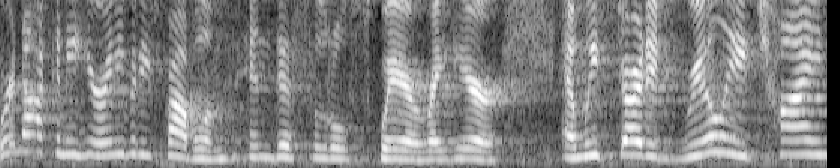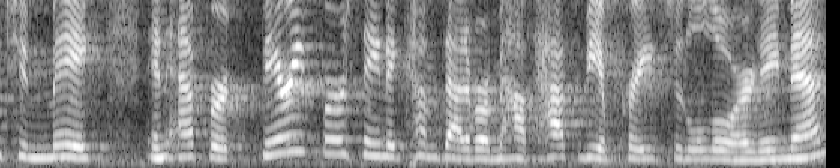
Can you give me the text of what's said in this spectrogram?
we're not going to hear anybody's problems in this little square right here." And we started really trying to make an effort. Very first thing that comes out of our mouth has to be a praise to the Lord. Amen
